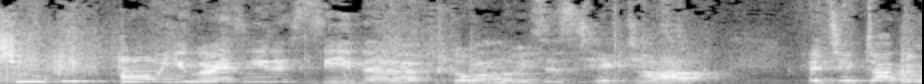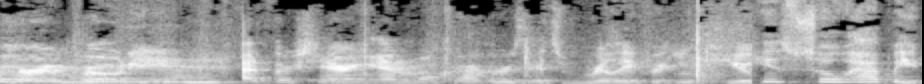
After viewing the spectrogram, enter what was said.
Shoo-wee. Oh, you guys need to see the, go on Luisa's TikTok. The TikTok of her and Brody mm-hmm. as they're sharing animal crackers. It's really freaking cute. He's so happy.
